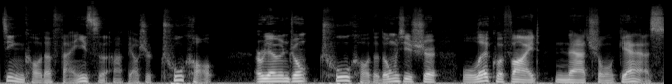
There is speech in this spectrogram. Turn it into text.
进口的反义词啊，表示出口。而原文中出口的东西是 liquefied natural gas。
